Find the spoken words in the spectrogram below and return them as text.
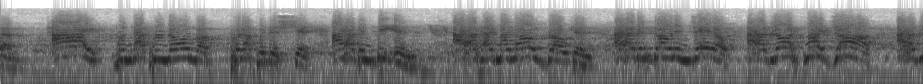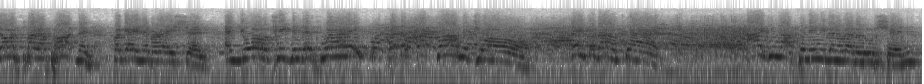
them. I will not longer put up with this shit. I have been beaten. I have had my nose broken. I have been thrown in jail. I have lost my job. I have lost my apartment for gay liberation. And you all treat me this way? What the fuck's wrong with you all? Think about that. I do not believe in a revolution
